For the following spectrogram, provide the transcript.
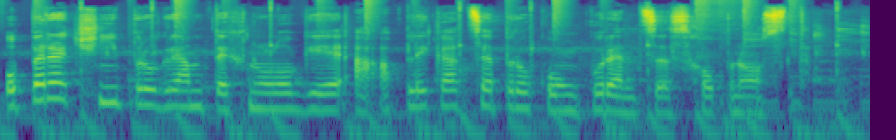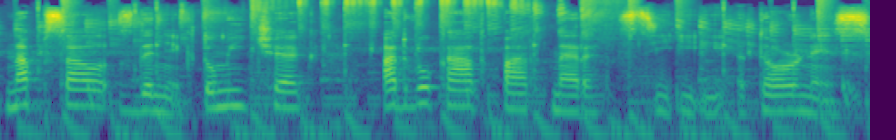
Operační program Technologie a aplikace pro konkurenceschopnost. Napsal Zdeněk Tomíček, advokát partner CEE Attorneys.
